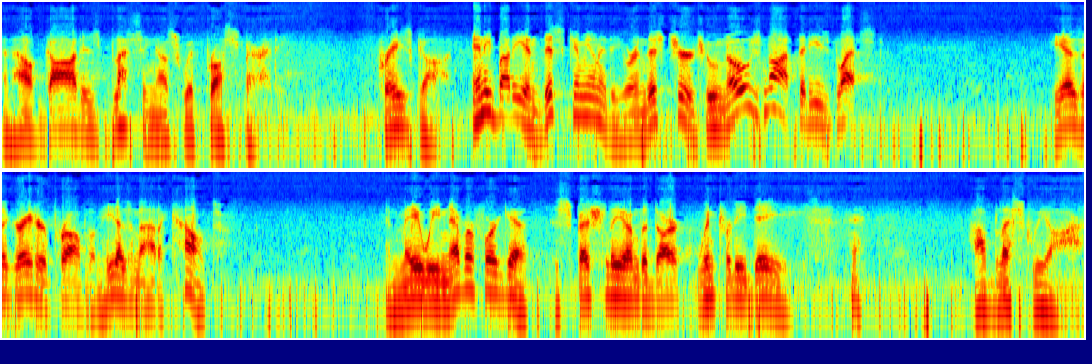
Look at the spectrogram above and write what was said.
and how God is blessing us with prosperity. Praise God. Anybody in this community or in this church who knows not that he's blessed, he has a greater problem. He doesn't know how to count. And may we never forget, especially on the dark wintry days, how blessed we are.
